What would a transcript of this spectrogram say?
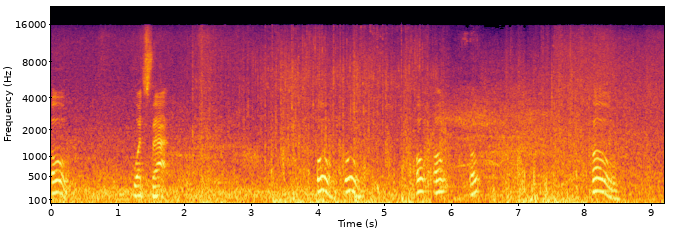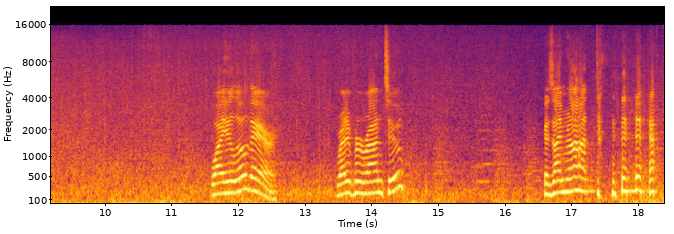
Oh, what's that? Oh, oh, oh, oh, oh, oh. Why, hello there. Ready for round two? Because I'm not.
